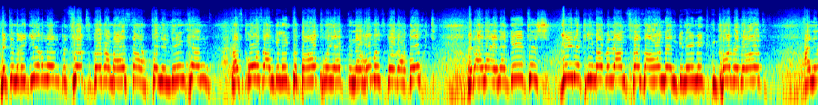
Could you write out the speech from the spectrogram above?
mit dem regierenden Bezirksbürgermeister von den Linken das groß angelegte Bauprojekt in der Rummelsburger Bucht mit einer energetisch jede Klimabilanz versauenden genehmigten Corridor einen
